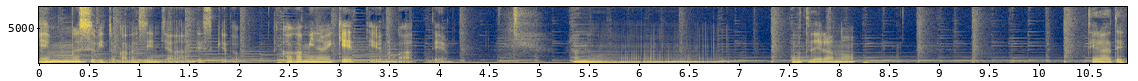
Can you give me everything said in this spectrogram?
縁結びとかの神社なんですけど鏡の池っていうのがあってあのー、お寺の寺で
